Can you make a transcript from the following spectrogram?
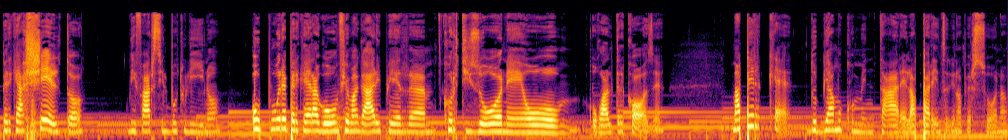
perché ha scelto di farsi il botulino, oppure perché era gonfio magari per ehm, cortisone o, o altre cose, ma perché dobbiamo commentare l'apparenza di una persona?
